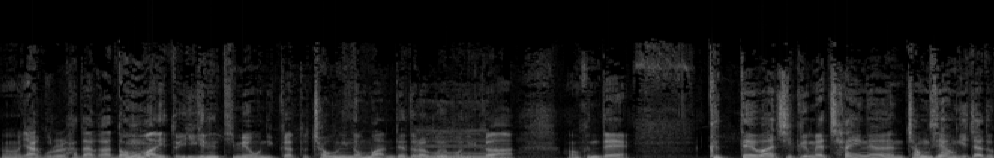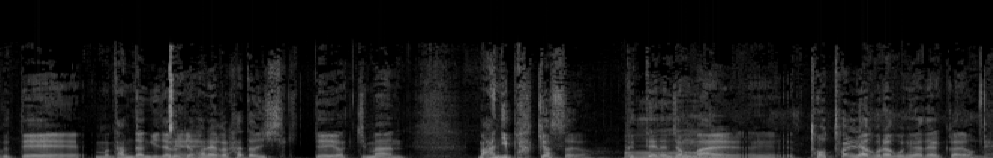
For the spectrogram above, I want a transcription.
어, 야구를 하다가 너무 많이 또 이기는 팀에 오니까 또 적응이 너무 안 되더라고요 음. 보니까 어 근데 그때와 지금의 차이는 정세영 기자도 그때 뭐 담당 기자로 네. 이제 활약을 하던 시대였지만 많이 바뀌었어요. 그때는 어. 정말 예, 토털 야구라고 해야 될까요? 네.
